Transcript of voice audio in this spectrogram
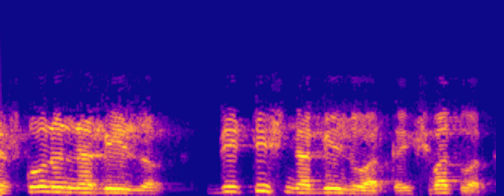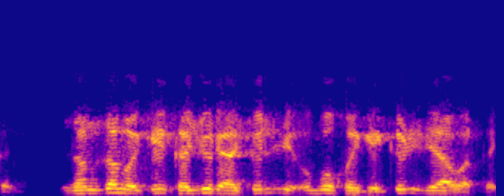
یسکون النبیز دې تش نبیز ورکه شبت ورکه زمزم کې کجوري اچولې او بوخه کې کړي دی ورکه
